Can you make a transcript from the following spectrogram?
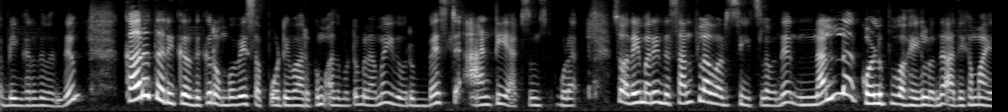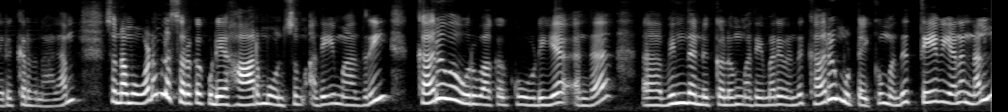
அப்படிங்கிறது வந்து கருத்தரிக்கிறதுக்கு ரொம்பவே சப்போர்ட்டிவாக இருக்கும். அது மட்டும் இல்லாமல் இது ஒரு பெஸ்ட் ஆன்டி ஆக்சிடன்ஸ் கூட. ஸோ அதே மாதிரி இந்த சன்ஃப்ளவர் சீட்ஸில் வந்து நல்ல கொழுப்பு வகைகள் வந்து அதிகமாக இருக்கிறதுனால ஸோ நம்ம உடம்புல சுரக்கக்கூடிய ஹார்மோன்ஸும் அதே மாதிரி கருவை உருவாக்கக்கூடிய அந்த விந்தணுக்களும் அதே மாதிரி வந்து கருமுட்டைக்கும் வந்து தேவையான நல்ல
